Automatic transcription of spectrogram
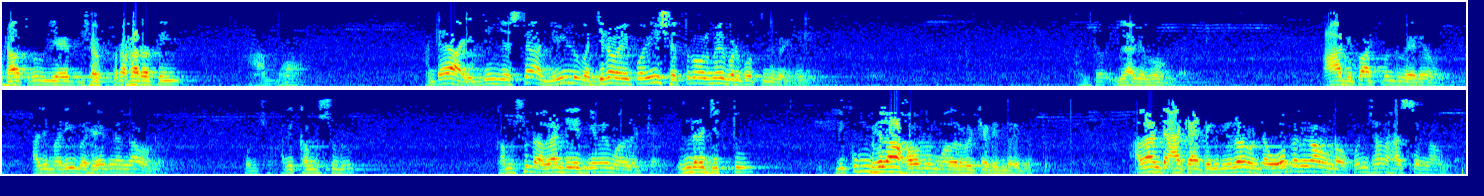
భ్రాతృవ్యేభ్య ప్రహరతి. అమ్మో! అంటే ఆ యజ్ఞం చేస్తే ఆ నీళ్ళు వజ్రం అయిపోయి శత్రువుల మీద పడిపోతుంది వెళ్ళి. డిపార్ట్మెంట్ ఇలాగేవో ఉంటాయి ఆ డిపార్ట్మెంట్ వేరే ఉంది. అది మరీ బహిరంగంగా ఉండదు కొంచెం. అది కంసుడు. కంసుడు అలాంటి యజ్ఞమే మొదలెట్టాడు ఇంద్రజిత్తు. నికుంభిలా హోమం మొదలుపెట్టాడు ఇంద్రజిత్తు. అలాంటి ఆ కేటగిరీలో ఉంటాయి ఓపెన్గా ఉండవు. కొంచెం రహస్యంగా ఉంటాయి.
